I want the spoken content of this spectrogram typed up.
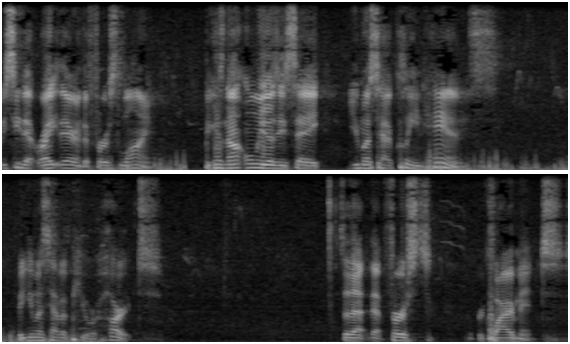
We see that right there in the first line. Because not only does he say, you must have clean hands, but you must have a pure heart. So that, that first requirement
